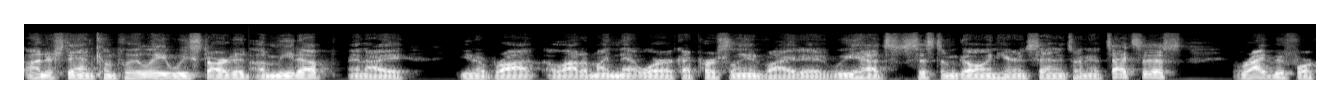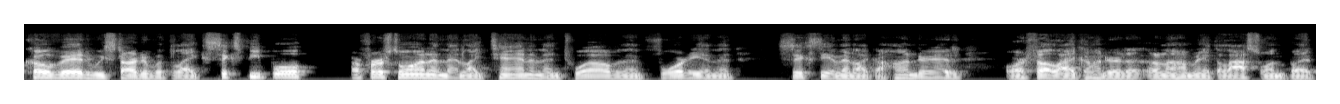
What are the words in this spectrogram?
understand completely. We started a meetup and I you know, brought a lot of my network. I personally invited. We had system going here in San Antonio, Texas, right before COVID. We started with like six people, our first one, and then like 10, and then 12, and then 40, and then 60, and then like 100, or felt like 100. I don't know how many at the last one, but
